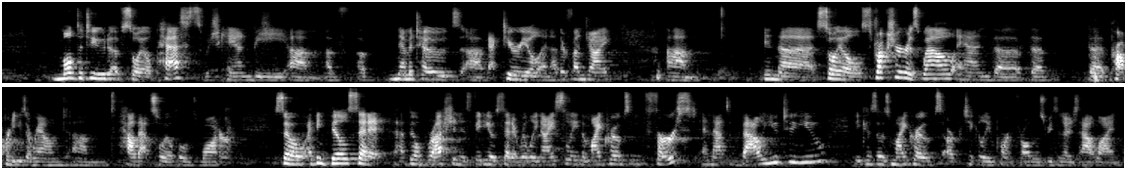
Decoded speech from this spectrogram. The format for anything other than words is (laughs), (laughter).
multitude of soil pests, which can be um, of, of, nematodes, uh, bacterial, and other fungi. Um, in the soil structure as well, and the, the, the properties around um, how that soil holds water. So I think Bill said it, uh, Bill Brush in his video said it really nicely. The microbes eat first, and that's value to you because those microbes are particularly important for all those reasons I just outlined.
